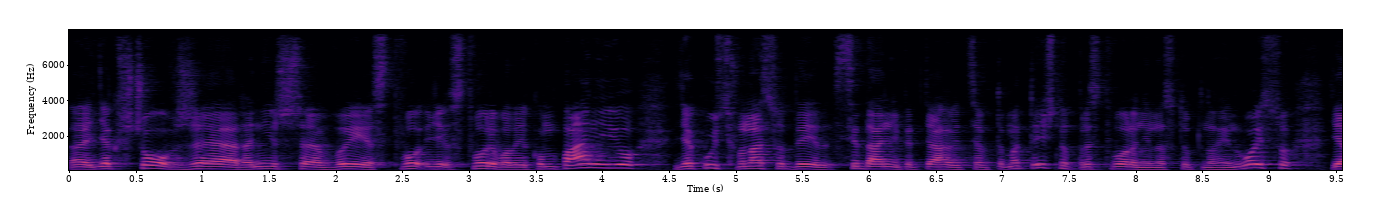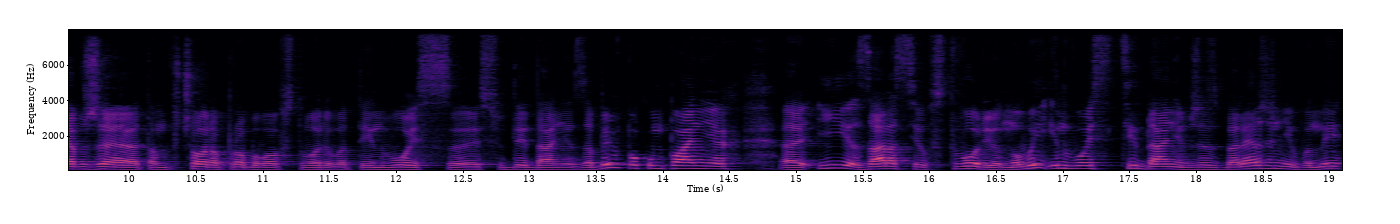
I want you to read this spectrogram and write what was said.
Якщо вже раніше ви ство- створювали компанію, якусь вона сюди всі дані підтягуються автоматично при створенні наступного інвойсу. Я вже там вчора пробував створювати інвойс е, сюди дані забив по компаніях. Е, І зараз я створюю новий інвойс. Ці дані вже збережені, вони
